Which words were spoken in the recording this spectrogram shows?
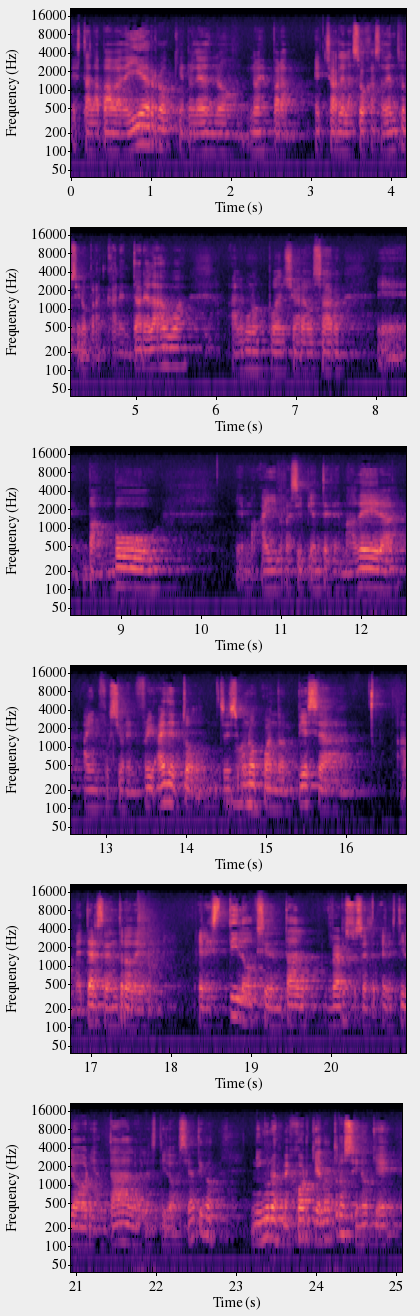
está la pava de hierro, que en realidad no, no es para echarle las hojas adentro, sino para calentar el agua algunos pueden llegar a usar eh, bambú, eh, hay recipientes de madera, hay infusión en frío, hay de todo. Entonces uno cuando empieza a meterse dentro de el estilo occidental versus el, estilo oriental o el estilo asiático, ninguno es mejor que el otro, sino que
